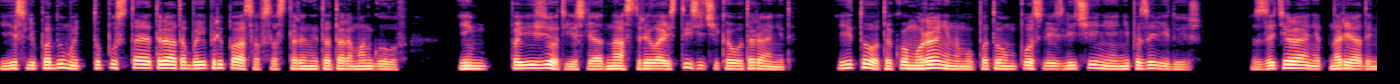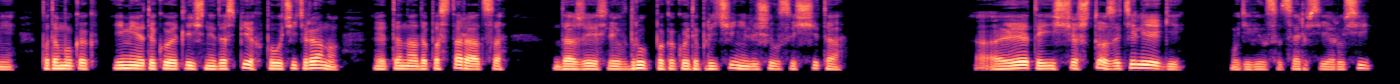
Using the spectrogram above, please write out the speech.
Если подумать, то пустая трата боеприпасов со стороны татаро-монголов. Им повезет, если одна стрела из тысячи кого-то ранит, и то такому раненому потом после излечения не позавидуешь. Затиранят нарядами, потому как, имея такой отличный доспех, получить рану – это надо постараться, даже если вдруг по какой-то причине лишился щита. «А это еще что за телеги?» – удивился царь всей Руси,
